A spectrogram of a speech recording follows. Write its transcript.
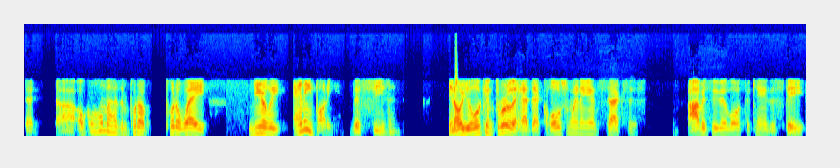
that uh, Oklahoma hasn't put up put away nearly anybody this season. You know, you're looking through. They had that close win against Texas. Obviously, they lost to Kansas State.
